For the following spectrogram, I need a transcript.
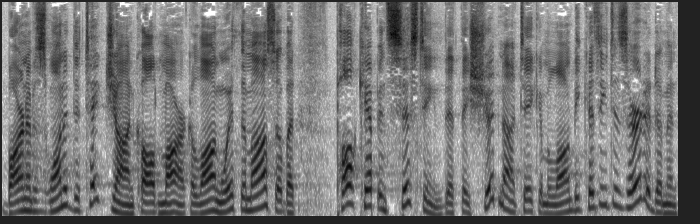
Barnabas wanted to take John, called Mark, along with them also, but Paul kept insisting that they should not take him along because he deserted them in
